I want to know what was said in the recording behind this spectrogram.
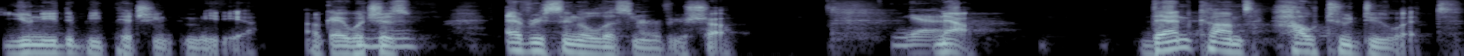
you need to be pitching to media. Okay, which mm-hmm. is every single listener of your show. Yeah. Now, then comes how to do it.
